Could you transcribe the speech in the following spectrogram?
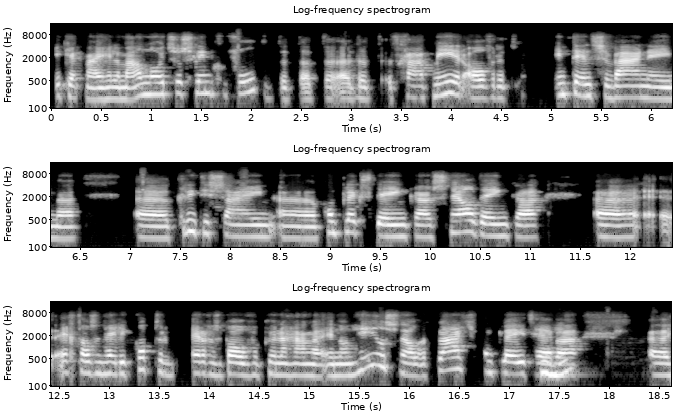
ik heb mij helemaal nooit zo slim gevoeld. Dat, dat, dat, het gaat meer over het intense waarnemen, kritisch zijn, complex denken, snel denken. Echt als een helikopter ergens boven kunnen hangen en dan heel snel het plaatje compleet mhm. hebben. Mm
